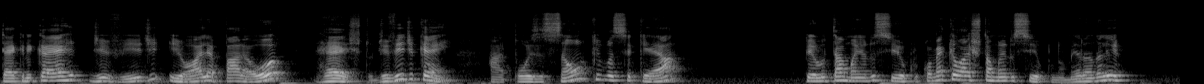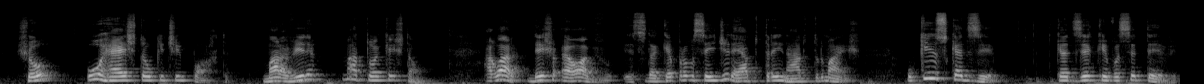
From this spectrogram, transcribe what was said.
Técnica R, divide e olha para o resto. Divide quem? A posição que você quer pelo tamanho do ciclo. Como é que eu acho o tamanho do ciclo? Numerando ali. Show? O resto é o que te importa. Maravilha? Matou a questão. Agora, deixa, é óbvio, esse daqui é para você ir direto, treinado e tudo mais. O que isso quer dizer? Quer dizer que você teve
